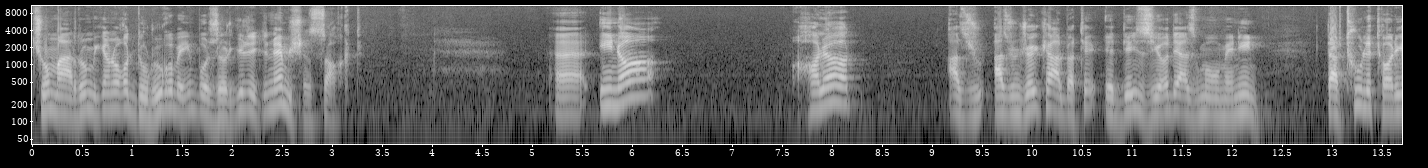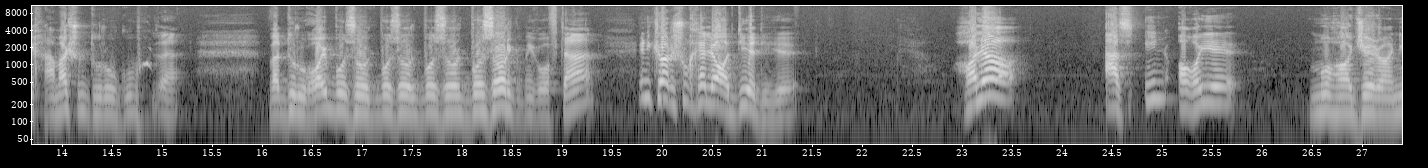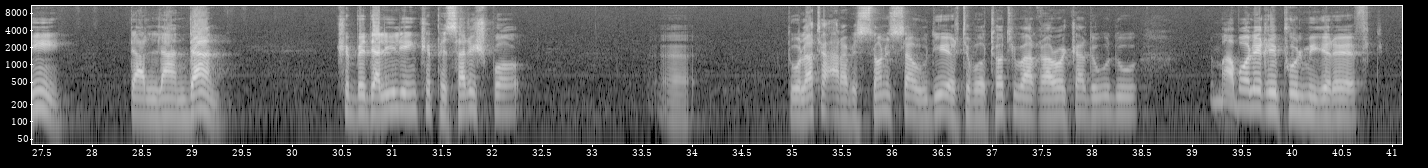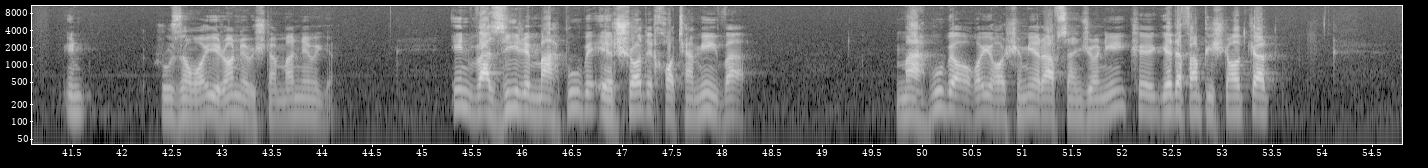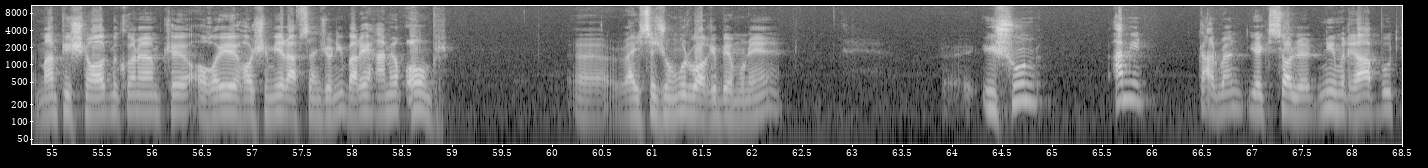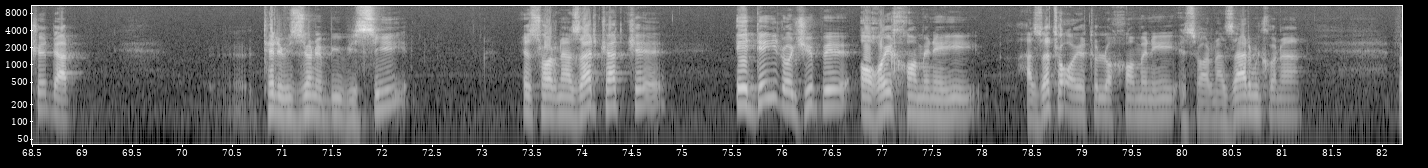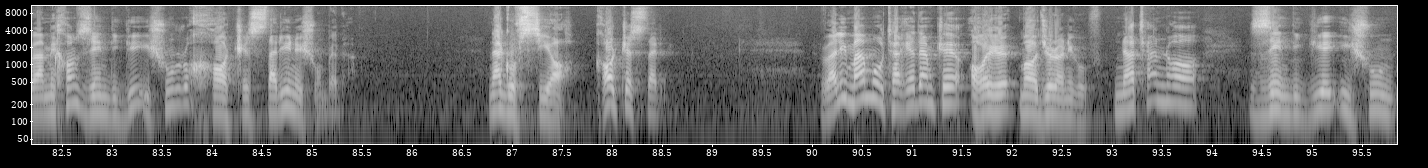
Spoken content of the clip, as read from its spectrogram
چون مردم میگن آقا دروغ به این بزرگی دیگه نمیشه ساخت. اینا حالا از, از اونجایی که البته عده زیادی از مؤمنین در طول تاریخ همشون دروغگو بودن و دروغای بزرگ بزرگ بزرگ بزرگ می‌گفتن این کارشون خیلی عادیه دیگه. حالا از این آقای مهاجرانی در لندن که به دلیل اینکه پسرش با دولت عربستان سعودی ارتباطاتی برقرار کرده بود و مبالغی پول می‌گرفت. این روزنامه ایران نوشتم من نمیگم. این وزیر محبوب ارشاد خاتمی و محبوب آقای هاشمی رفسنجانی که یه دفعه پیشنهاد کرد. من پیشنهاد می‌کنم که آقای هاشمی رفسنجانی برای همه عمر رئیس جمهور باقی بمونه. ایشون همین تقریبا یک سال نیم قبل بود که در تلویزیون بی بی سی اظهار نظر کرد که ایده راجع به آقای خامنه ای حضرت آیت الله خامنه ای اظهار نظر می‌کنن و می‌خوان زندگی ایشون رو خاکستری نشون بدن. نگفت سیاه خاکستری. ولی من معتقدم که آقای ماجرانی گفت نه تنها زندگی ایشون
